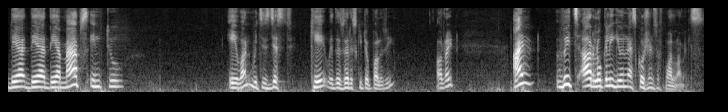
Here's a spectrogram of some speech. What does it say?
they are they are they are maps into a1 which is just k with the Zariski topology. Alright. And which are locally given as quotients of polynomials.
